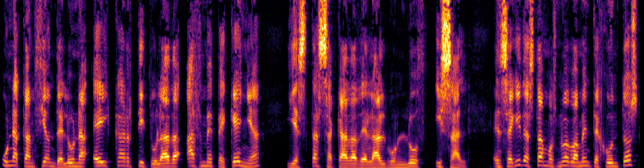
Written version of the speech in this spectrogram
una canción de Luna Eikar titulada Hazme pequeña y está sacada del álbum Luz y Sal. Enseguida estamos nuevamente juntos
